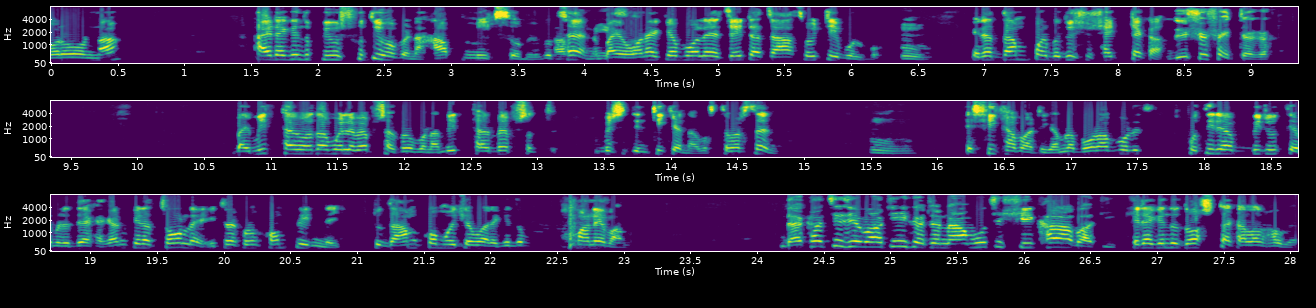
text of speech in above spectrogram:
বড় ওন্না আর এটা কিন্তু পিউ সুতি হবে না হাফ মিক্স হবে বুঝছেন? ভাই অনেকে বলে যেটা যা আছে ওইটাই বলব। হুম। এটার দাম পড়বে দুইশো ষাট টাকা। দুইশো ষাট টাকা। ভাই মিথ্যার কথা বলে ব্যবসা করব না মিথ্যার ব্যবসা বেশি দিন টিকে না বুঝতে পারছেন? হুম। শিখা আমরা বরাবর প্রতিটা বিরুদ্ধে আমরা দেখা কারণ কি এটা চলে এটার কোনো কমপ্লিট নেই। একটু দাম কম হইতে পারে কিন্তু মানে ভালো। দেখাচ্ছি যে বাটিক এটার নাম হচ্ছে শিখা বাটিক এটা কিন্তু দশটা কালার হবে।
